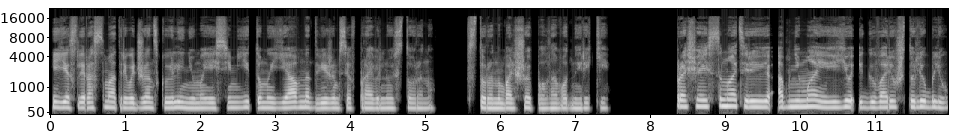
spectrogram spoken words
и если рассматривать женскую линию моей семьи, то мы явно движемся в правильную сторону, в сторону большой полноводной реки. Прощаясь с матерью, я обнимаю ее и говорю, что люблю.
